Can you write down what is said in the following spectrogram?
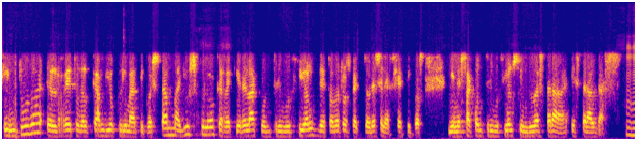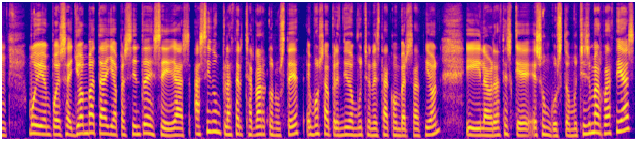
Sin duda, el reto del cambio climático es tan mayúsculo que requiere la contribución de todos los vectores energéticos y en esa contribución, sin duda, estará, estará el gas. Muy bien, pues eh, Joan Batalla, presidente de Seigas, ha sido un placer charlar con usted. Hemos aprendido mucho en esta conversación y la verdad es que es un gusto. Muchísimas gracias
